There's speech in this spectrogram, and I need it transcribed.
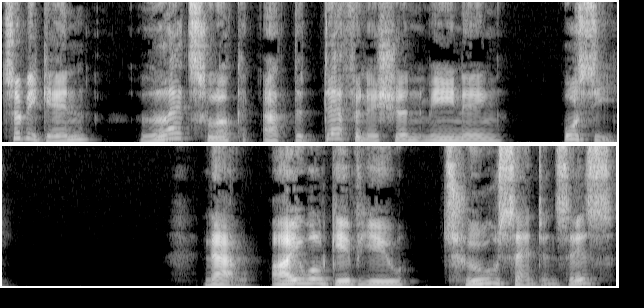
To begin, let's look at the definition meaning aussi. Now, I will give you two sentences,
